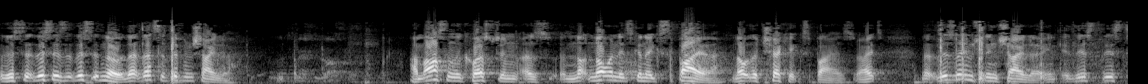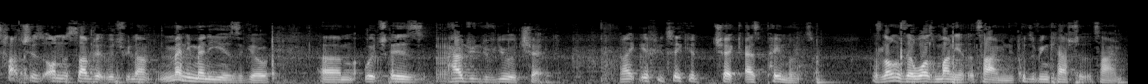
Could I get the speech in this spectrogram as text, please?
a this this is this is no that that's a different shiloh. I'm asking the question as not, not when it's going to expire, not when the check expires, right? Now, this is an interesting shaila. This this touches on the subject which we learned many many years ago, um, which is how do you review a check? Right? If you take a check as payment, as long as there was money at the time and you could have been cashed at the time,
